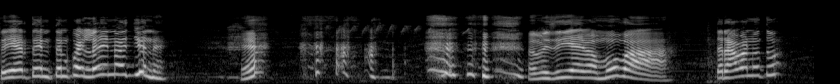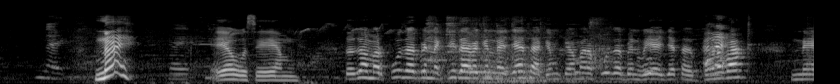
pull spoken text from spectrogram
તૈયાર થઈને? તને કોઈ લઈ ન ગયું ને? હે? અમે જઈ આવ્યા મોવા. તારે આવવાનું હતું? નહીં. એવું છે એમ. તો જો અમારા પૂજાબેન ને કીધા વગર ને ગયા હતા કેમ કે અમારા પૂજાબેન વૈયા હતા ભણવા ને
